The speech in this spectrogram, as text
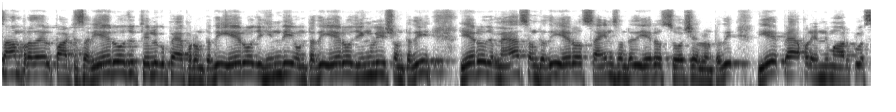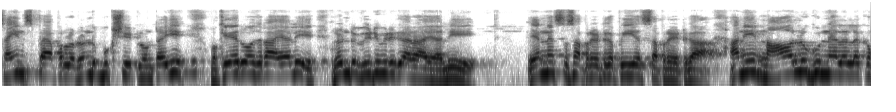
సాంప్రదాయాలు పాటిస్తారు ఏ రోజు తెలుగు పేపర్ ఉంటుంది ఏ రోజు హిందీ ఉంటుంది ఏ రోజు ఇంగ్లీష్ ఉంటుంది ఏ రోజు మ్యాథ్స్ ఉంటుంది ఏ రోజు సైన్స్ ఉంటుంది ఏ రోజు సోషల్ ఉంటుంది ఏ పేపర్ ఎన్ని మార్కులు సైన్స్ పేపర్లో రెండు బుక్ షీట్లు ఉంటాయి ఒకే రోజు రాయాలి రెండు విడివిడిగా రాయాలి ఎన్ఎస్ సపరేట్గా పిఎస్ సపరేట్గా అని నాలుగు నెలలకు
